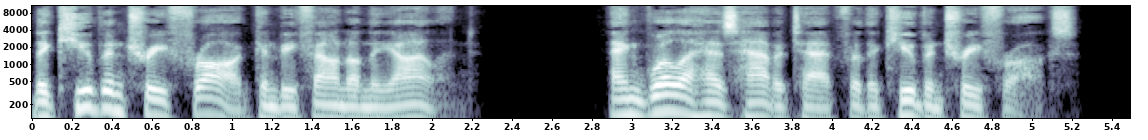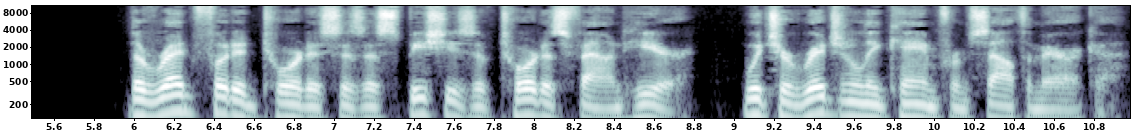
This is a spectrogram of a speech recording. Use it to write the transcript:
The Cuban tree frog can be found on the island. Anguilla has habitat for the Cuban tree frogs. The red footed tortoise is a species of tortoise found here, which originally came from South America.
